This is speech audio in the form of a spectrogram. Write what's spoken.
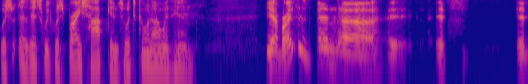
Was uh, this week was Bryce Hopkins? What's going on with him? Yeah, Bryce has been. Uh, it, it's it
